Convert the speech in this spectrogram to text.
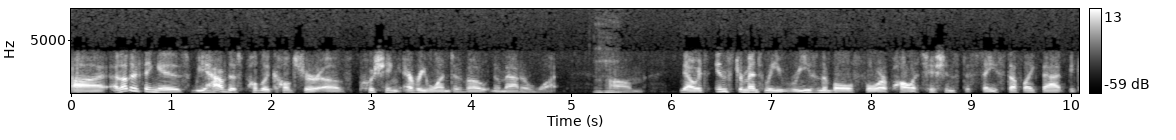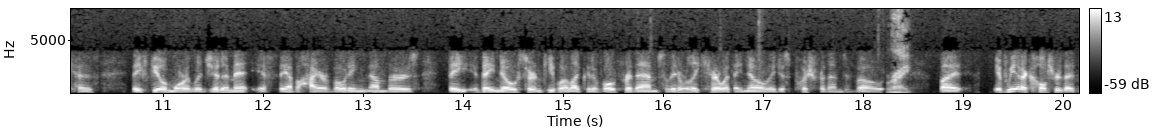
Uh, another thing is we have this public culture of pushing everyone to vote no matter what. Mm-hmm. Um, now, it's instrumentally reasonable for politicians to say stuff like that because they feel more legitimate if they have a higher voting numbers. They they know certain people are likely to vote for them, so they don't really care what they know. They just push for them to vote. Right. But if we had a culture that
